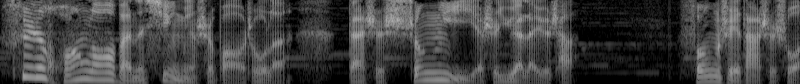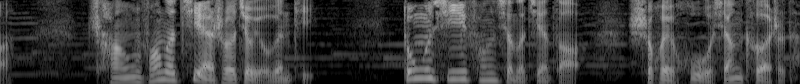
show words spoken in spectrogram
虽然黄老板的性命是保住了，但是生意也是越来越差。风水大师说。厂房的建设就有问题，东西方向的建造是会互相克制的。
